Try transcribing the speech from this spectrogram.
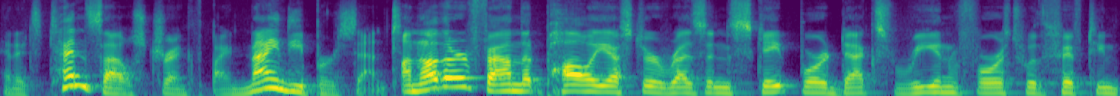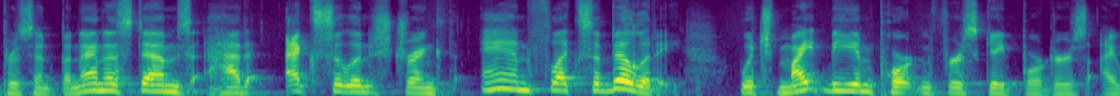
and its tensile strength by 90%. Another found that polyester resin skateboard decks reinforced with 15% banana stems had excellent strength and flexibility, which might be important for skateboarders I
